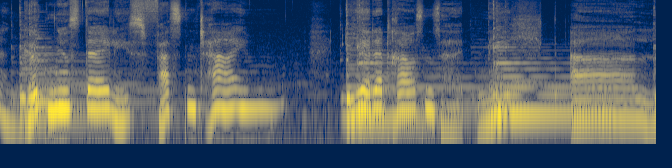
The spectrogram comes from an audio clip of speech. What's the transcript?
Good News Dailies Fastentime. Ihr da draußen seid nicht allein.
